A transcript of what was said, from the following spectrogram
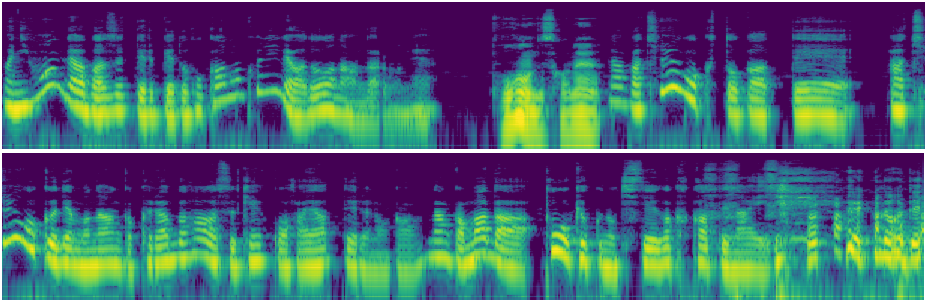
まあ、日本ではバズってるけど、他の国ではどうなんだろうね。どうなんですかね。なんか中国とかって、あ、中国でもなんかクラブハウス結構流行ってるのか。なんかまだ当局の規制がかかってない ので、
